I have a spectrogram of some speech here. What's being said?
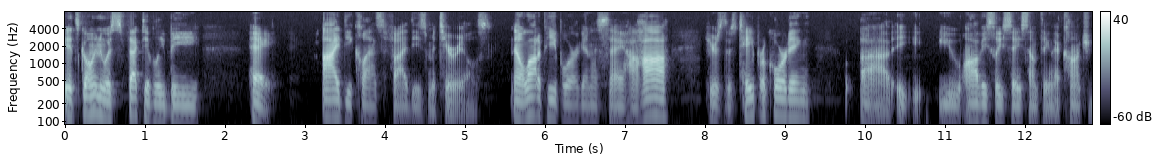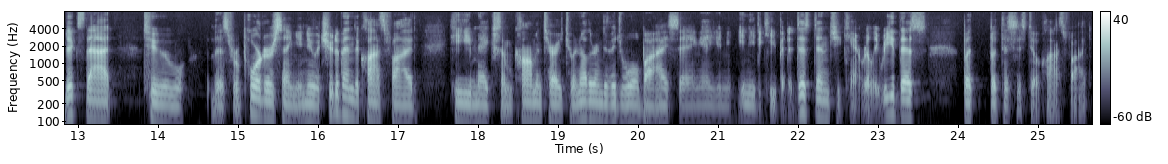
it's going to effectively be, hey, I declassified these materials. Now a lot of people are going to say, haha, here's this tape recording. Uh, you obviously say something that contradicts that to this reporter saying you knew it should have been declassified. He makes some commentary to another individual by saying, "Hey, you, you need to keep it a distance. You can't really read this, but but this is still classified."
